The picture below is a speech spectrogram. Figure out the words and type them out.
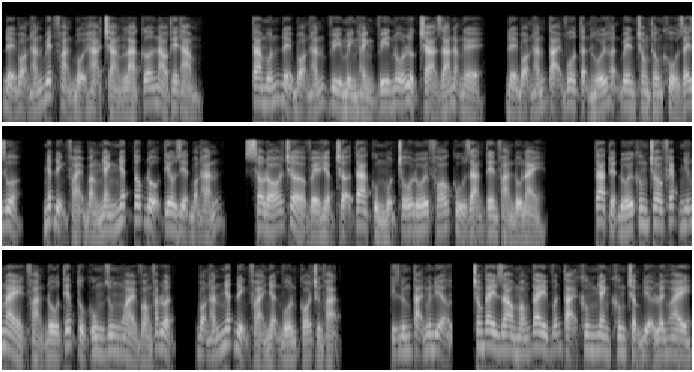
để bọn hắn biết phản bội hạ chẳng là cỡ nào thê thảm. Ta muốn để bọn hắn vì mình hành vi nỗ lực trả giá nặng nề, để bọn hắn tại vô tận hối hận bên trong thống khổ dãy ruộng nhất định phải bằng nhanh nhất tốc độ tiêu diệt bọn hắn, sau đó trở về hiệp trợ ta cùng một chỗ đối phó cụ dạn tên phản đồ này. Ta tuyệt đối không cho phép những này phản đồ tiếp tục cung dung ngoài vòng pháp luật, bọn hắn nhất định phải nhận vốn có trừng phạt. Ký đứng tại nguyên địa, trong tay dao móng tay vẫn tại không nhanh không chậm địa loay hoay,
